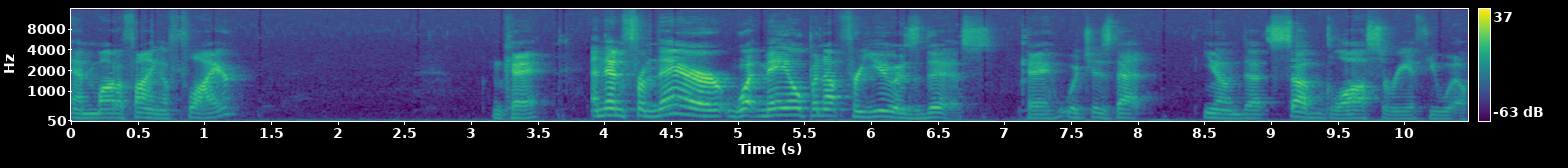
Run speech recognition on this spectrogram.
and modifying a flyer. Okay. And then from there, what may open up for you is this, okay, which is that, you know, that sub glossary, if you will.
